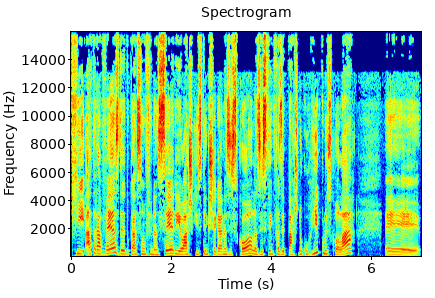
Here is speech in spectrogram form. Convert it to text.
que através da educação financeira, e eu acho que isso tem que chegar nas escolas, isso tem que fazer parte do currículo escolar, é,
